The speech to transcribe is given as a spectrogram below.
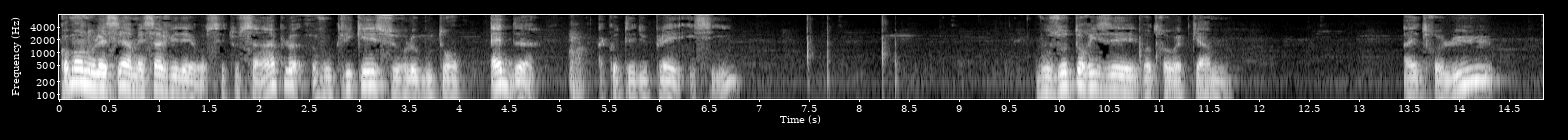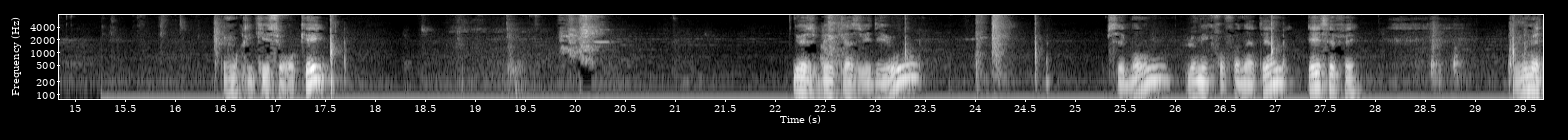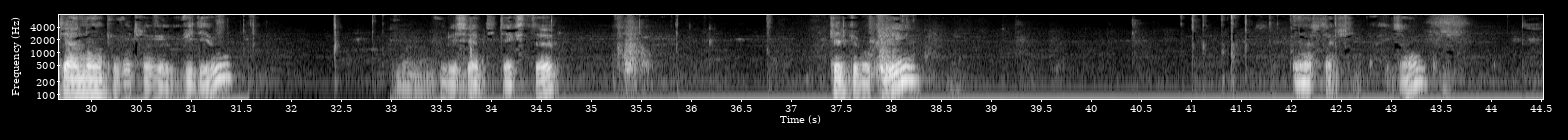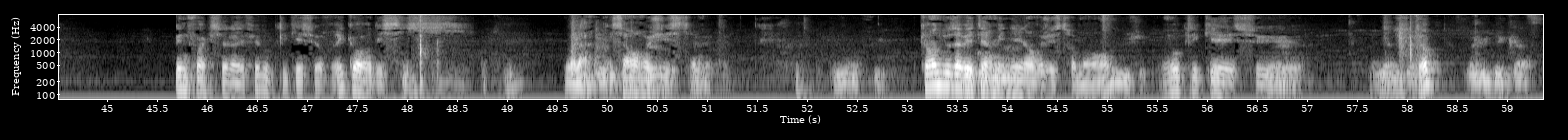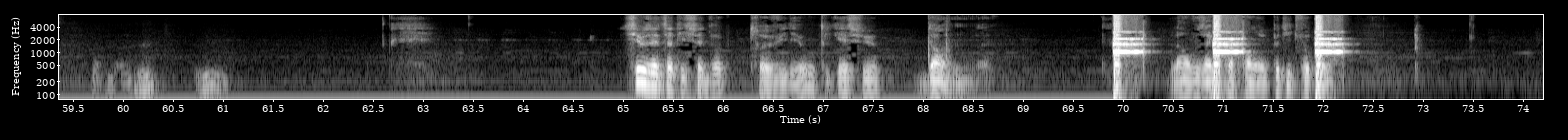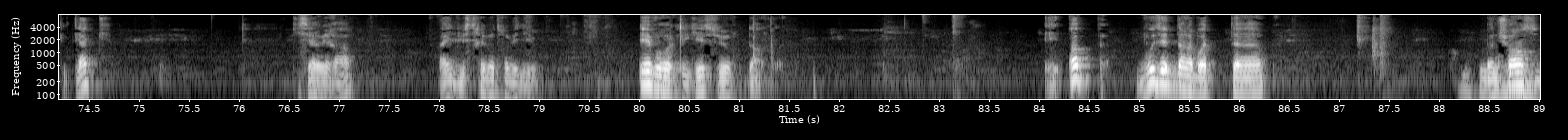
Comment nous laisser un message vidéo? C'est tout simple. Vous cliquez sur le bouton Aide à côté du Play ici. Vous autorisez votre webcam à être lu. Vous cliquez sur OK. USB classe vidéo. C'est bon. Le microphone interne. Et c'est fait. Vous mettez un nom pour votre vidéo. Vous laissez un petit texte. Quelques mots-clés. Nostalgie, par exemple. Une fois que cela est fait, vous cliquez sur Record ici. Voilà, et ça enregistre. Quand vous avez terminé l'enregistrement, vous cliquez sur Stop. Si vous êtes satisfait de votre vidéo, cliquez sur Done. Là, on vous invite à prendre une petite photo. Clic-clac. Qui servira à illustrer votre vidéo. Et vous recliquez sur Done. Et hop, vous êtes dans la boîte. Bonne chance.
